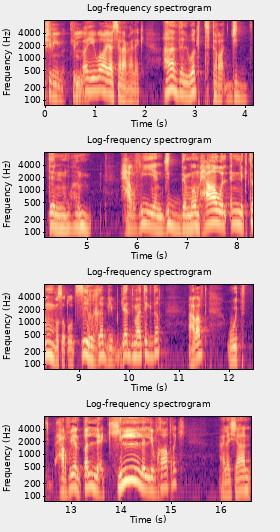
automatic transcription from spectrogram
و20 كلها أيوه يا سلام عليك. هذا الوقت ترى جدا مهم. حرفيا جدا مهم. حاول أنك تنبسط وتصير غبي بقد ما تقدر. عرفت؟ وحرفيا تطلع كل اللي بخاطرك علشان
